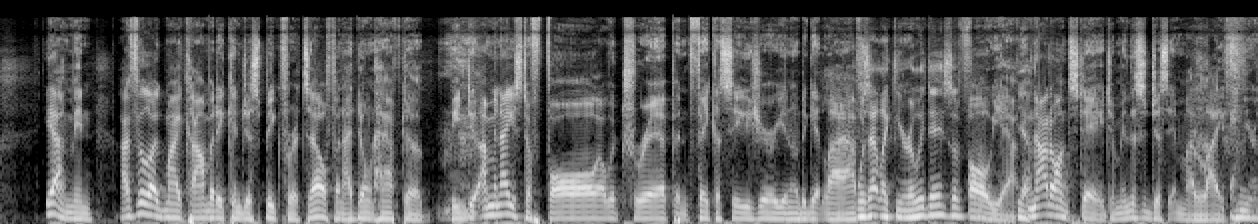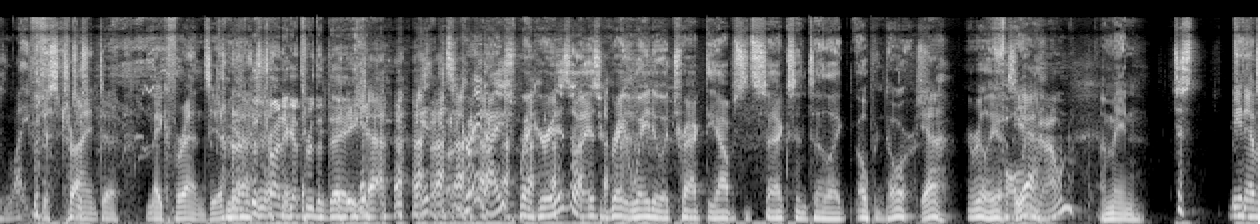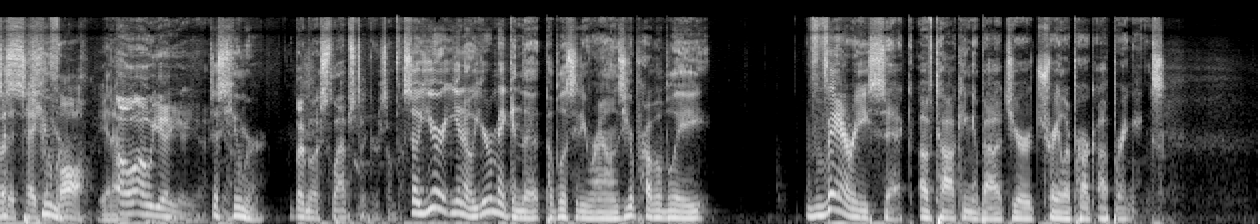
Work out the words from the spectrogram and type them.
yeah, I mean, I feel like my comedy can just speak for itself, and I don't have to be. Do- I mean, I used to fall, I would trip and fake a seizure, you know, to get laughs. Was that like the early days of? Oh yeah. Yeah. not on stage. I mean, this is just in my life. in your life. just trying to make friends. You know? Just trying to get through the day. yeah. it, it's a great icebreaker. It is a it's a great way to attract the opposite sex into like open doors. Yeah. it really is. Falling Yeah. down? I mean, Just being able to just take humor. a fall. You know. Oh, oh yeah, yeah, yeah. just humor. I'm talking a slapstick or something. So you're you know you're making the publicity rounds. You're probably very sick of talking about your trailer park upbringings.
